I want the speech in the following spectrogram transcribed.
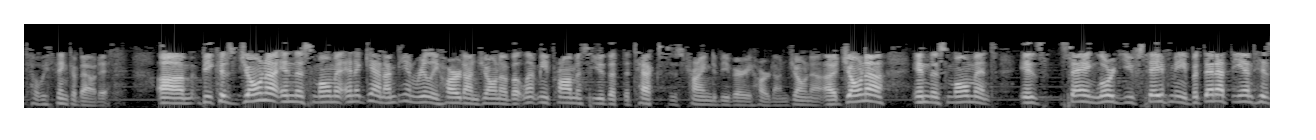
until we think about it. Um, because Jonah in this moment, and again, I'm being really hard on Jonah, but let me promise you that the text is trying to be very hard on Jonah. Uh, Jonah in this moment is saying, Lord, you've saved me. But then at the end, his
